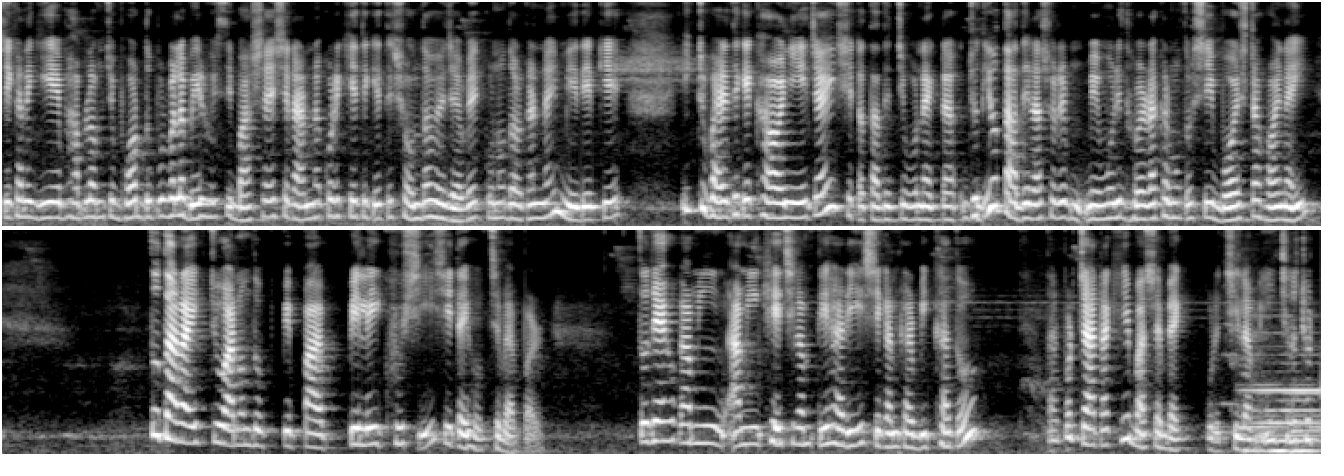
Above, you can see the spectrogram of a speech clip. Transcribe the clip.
সেখানে গিয়ে ভাবলাম যে ভর দুপুরবেলা বের হয়েছি বাসায় এসে রান্না করে খেতে খেতে সন্ধ্যা হয়ে যাবে, কোনো দরকার নাই। মেয়েদেরকে একটু বাইরে থেকে খাওয়া নিয়ে যাই, সেটা তাদের জীবনে একটা, যদিও তাদের আসলে মেমোরি ধরে রাখার মতো সেই বয়সটা হয় নাই। তো তারা একটু আনন্দ পেলেই খুশি, সেটাই হচ্ছে ব্যাপার। তো যাই হোক, আমি আমি খেয়েছিলাম তেহারি, সেখানকার বিখ্যাত। তারপর চাটা খেয়ে বাসায় ব্যাক করেছিলাম। এই ছিল ছোট্ট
